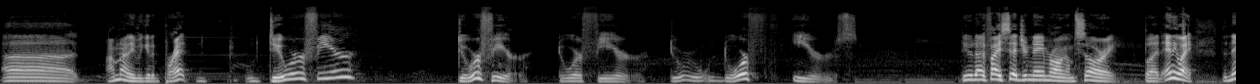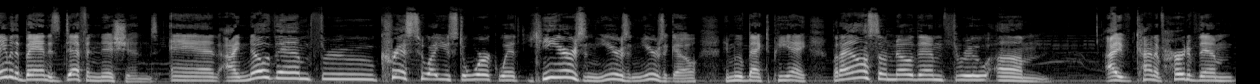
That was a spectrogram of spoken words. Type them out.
Uh, I'm not even gonna. Brett Doer Fear, Doer Fear, Doer Fear, Dwarf Ears. Dude, if I said your name wrong, I'm sorry. But anyway, the name of the band is Definitions, and I know them through Chris, who I used to work with years and years and years ago. He moved back to PA. But I also know them through. Um, I've kind of heard of them.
